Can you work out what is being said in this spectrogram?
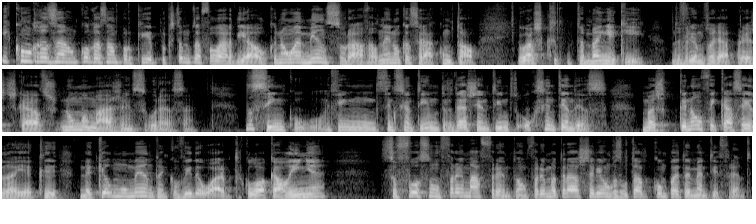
E com razão. Com razão porquê? Porque estamos a falar de algo que não é mensurável, nem nunca será como tal. Eu acho que também aqui deveríamos olhar para estes casos numa margem de segurança de 5, enfim, 5 centímetros, 10 centímetros, o que se entendesse. Mas que não ficasse a ideia que, naquele momento em que o vídeo-árbitro coloca a linha, se fosse um frame à frente ou um frame atrás, seria um resultado completamente diferente.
